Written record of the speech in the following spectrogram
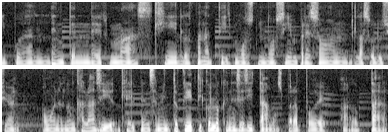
y puedan entender más que los fanatismos no siempre son la solución o bueno, nunca lo han sido, que el pensamiento crítico es lo que necesitamos para poder adoptar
